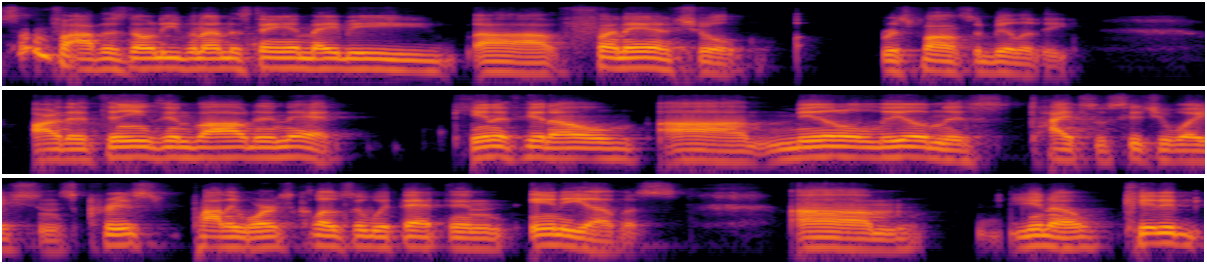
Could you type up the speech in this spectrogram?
some fathers don't even understand maybe uh, financial responsibility. Are there things involved in that? Kenneth hit on uh, mental illness types of situations. Chris probably works closer with that than any of us. Um, you know, could it,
